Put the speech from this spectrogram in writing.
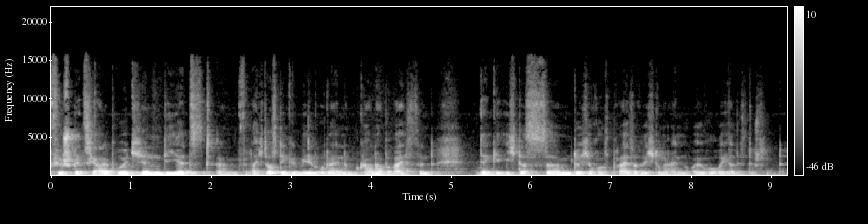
Für Spezialbrötchen, die jetzt ähm, vielleicht aus Dinkelmehl oder in einem Körnerbereich sind, denke ich, dass ähm, durchaus Preise Richtung 1 Euro realistisch sind.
